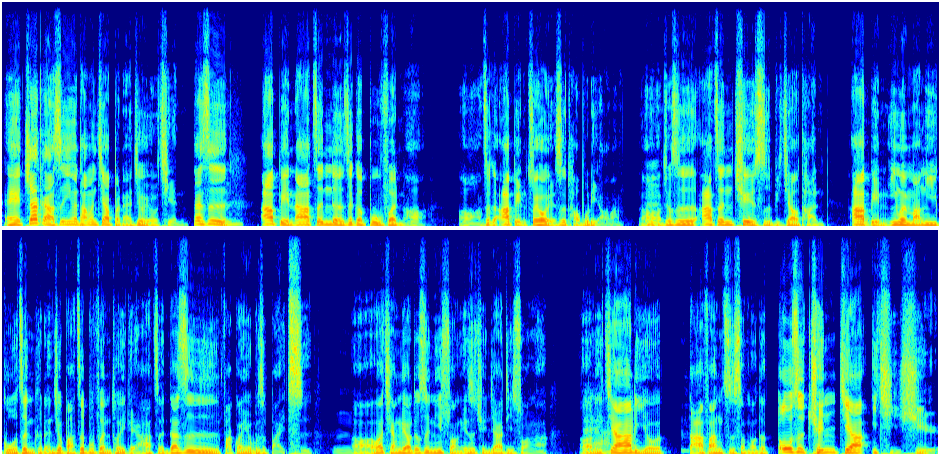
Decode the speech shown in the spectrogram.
哎，Jaguar 是因为他们家本来就有钱，但是阿扁阿珍的这个部分哈，哦，这个阿扁最后也是逃不了嘛。哦，就是阿珍确实比较贪，阿扁因为忙于国政，可能就把这部分推给阿珍，但是法官又不是白痴。啊，我要强调，就是你爽也是全家一起爽啊！啊，你家里有大房子什么的，都是全家一起血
